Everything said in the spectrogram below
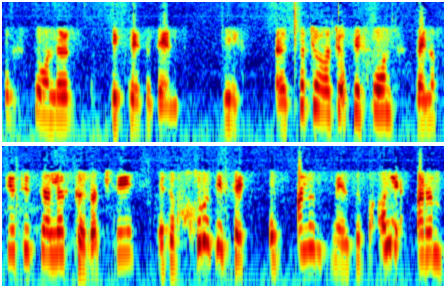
of sonder die president. Die uh, situasie op die front, by nog steeds dieselfde korrupsie, het 'n groot effek op ander mense, veral die arm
